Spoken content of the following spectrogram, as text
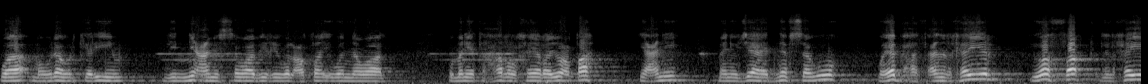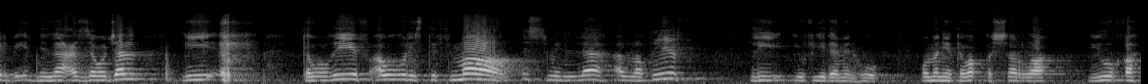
ومولاه الكريم ذي النعم السوابغ والعطاء والنوال. ومن يتحرى الخير يعطى يعني من يجاهد نفسه ويبحث عن الخير يوفق للخير بإذن الله عز وجل لتوظيف أو لاستثمار اسم الله اللطيف ليفيد منه. ومن يتوقى الشر يوقه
